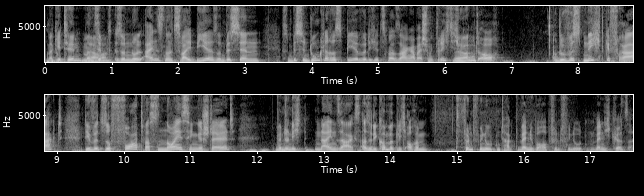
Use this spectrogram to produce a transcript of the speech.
Man geht hin, man Ja, sippt so ein 01, 02 Bier, so ein bisschen, so ein bisschen dunkleres Bier, würde ich jetzt mal sagen, aber es schmeckt richtig Ja. gut auch. Und du wirst nicht gefragt, dir wird sofort was Neues hingestellt, wenn du nicht Nein sagst. Also die kommen wirklich auch im 5-Minuten-Takt, wenn überhaupt 5 Minuten, wenn nicht kürzer.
